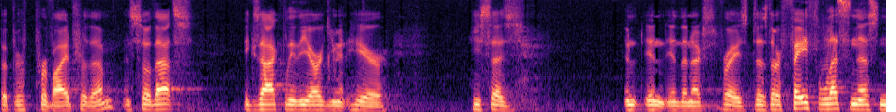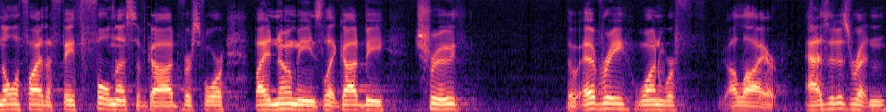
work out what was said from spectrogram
but provide for them. And so that's exactly the argument here. He says in, in, in, the next phrase, Does their faithlessness nullify the faithfulness of God? Verse 4 By no means let God be truth, though every one were a liar. As it is written,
